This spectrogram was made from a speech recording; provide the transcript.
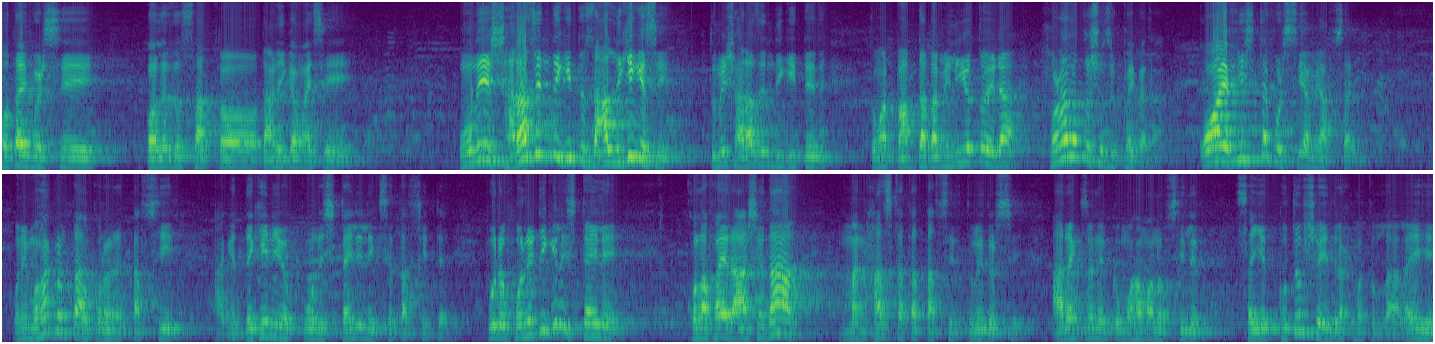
কোথায় পড়ছে? কলেজের ছাত্র, দাড়ি কামাইছে। উনি সারা জিন্দিগিতে যা লিখে গেছে, তুমি সারা জিন্দিগিতে তোমার বাপ দাদা মিলিয়েও তো এটা পড়ারও তো সুযোগ পাইবে না। কয় ফিসটা পড়ছি আমি আফসারি। উনি মহাগ্রন্থ আল কোরআনের তাফসির। আগে দেখে নিও কোন স্টাইলে লিখছে তাফসিরটা। পুরো পলিটিক্যাল স্টাইলে খোলাফায় রাশেদার মানহাজটা তার তাফসির তুলে ধরছে। আর একজন এরকম মহামানব ছিলেন সৈয়দ কুতুব শহীদ রহমতুল্লাহ আলাইহে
